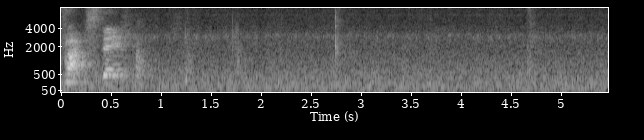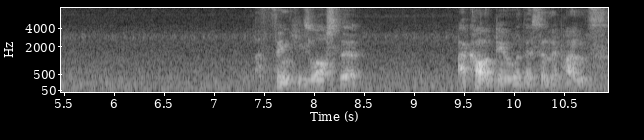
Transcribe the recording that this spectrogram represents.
fat stick. I think he's lost it. I can't deal with this in my pants.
